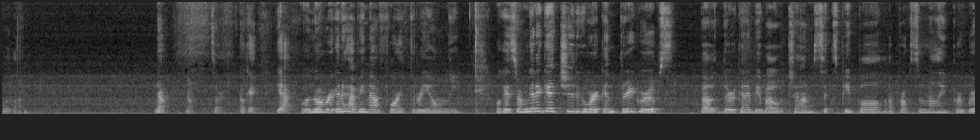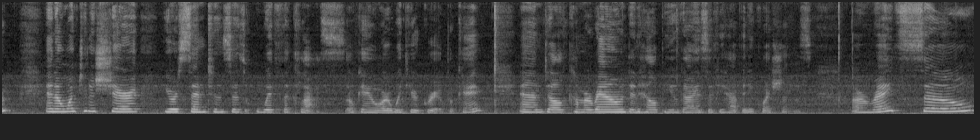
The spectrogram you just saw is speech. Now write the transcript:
hold on. No, no, sorry. Okay, yeah. Well, no, we're gonna have enough for three only. Okay, so I'm gonna get you to work in three groups. About there are gonna be about um, six people approximately per group, and I want you to share your sentences with the class, okay, or with your group, okay. And I'll come around and help you guys if you have any questions. All right, so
